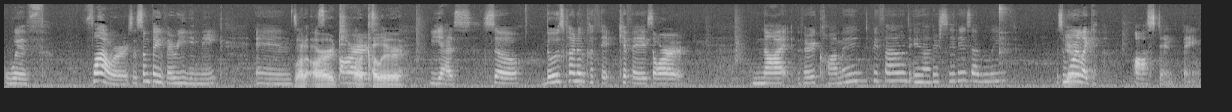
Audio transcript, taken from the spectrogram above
with flowers. It's something very unique and A lot of it's art, a lot of color. Yes. So those kind of cafe, cafes are not very common to be found in other cities, I believe. It's more Yeah. like Austin thing.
